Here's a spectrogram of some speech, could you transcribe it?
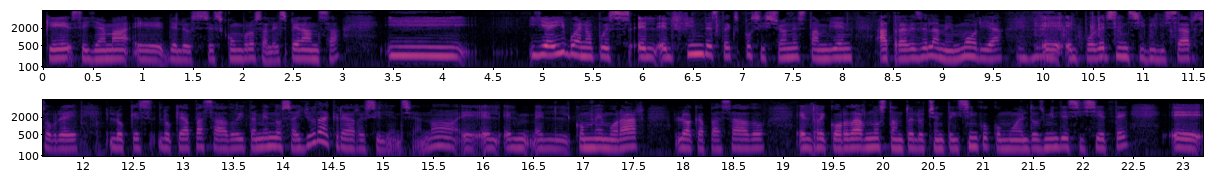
que se llama De los escombros a la esperanza. Y, y ahí, bueno, pues el, fin de esta exposición es también a través de la memoria eh, el poder sensibilizar sobre lo que es lo que ha pasado y también nos ayuda a crear resiliencia, ¿no? Eh, el, conmemorar lo que ha pasado, el recordarnos tanto el 85 como el 2017 eh,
